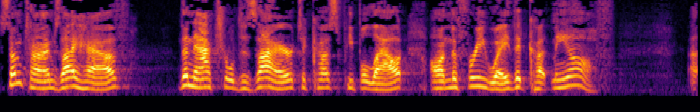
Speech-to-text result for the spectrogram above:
Sometimes I have the natural desire to cuss people out on the freeway that cut me off. Uh,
